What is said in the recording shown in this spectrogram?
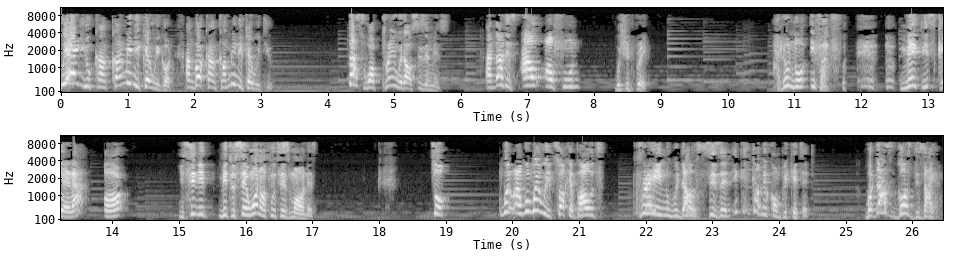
where you can communicate with God and God can communicate with you. That's what praying without ceasing means. And that is how often we should pray. I don't know if I've made this clearer or you still need me to say one or two things more on this. So, when, when we talk about praying without season, it can be complicated. But that's God's desire.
